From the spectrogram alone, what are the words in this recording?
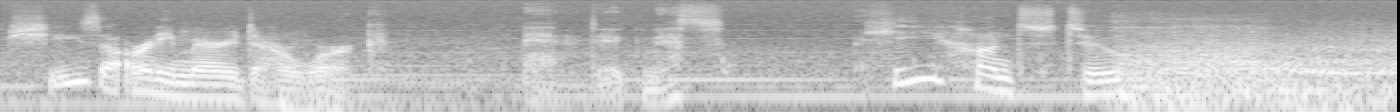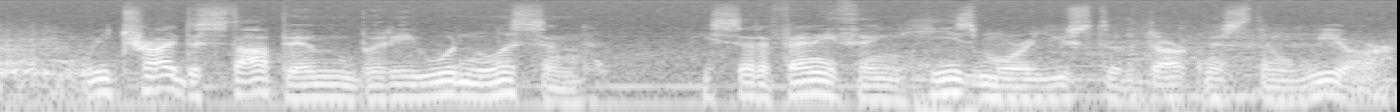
she's already married to her work. And Ignis? He hunts too. We tried to stop him, but he wouldn't listen. He said if anything, he's more used to the darkness than we are.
